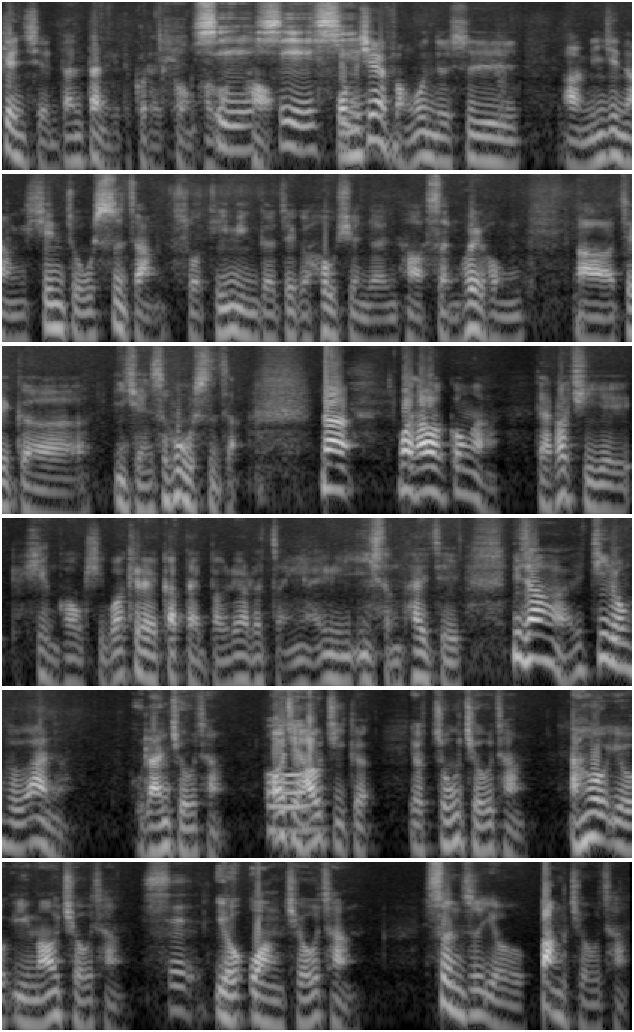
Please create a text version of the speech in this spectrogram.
更简单，等下过来讲？是是是。我们现在访问的是啊，民进党新竹市长所提名的这个候选人哈，沈惠虹啊，这个以前是副市长。那我头要讲啊，台北市的幸福是我起来甲台北了的怎样？因为医生太济，你知道啊，基隆河岸啊，有篮球场，而且好几个，有足球场，然后有羽毛球场，是，有网球场，甚至有棒球场。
